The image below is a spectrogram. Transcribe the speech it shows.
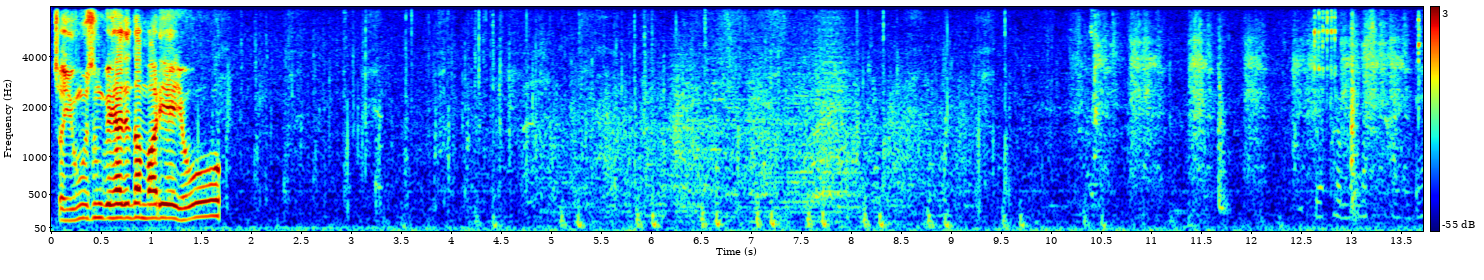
저 유무승부 해야 된단 말이에요. 옆으로 만나서 가는데.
